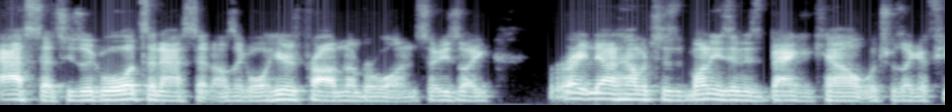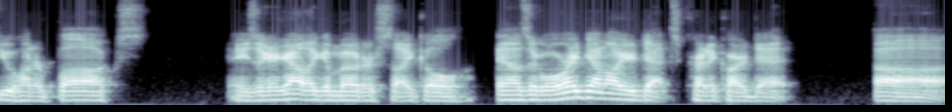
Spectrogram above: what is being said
assets. He's like, well, what's an asset? And I was like, well, here's problem number one. So he's like, writing down how much his money's in his bank account, which was like a few hundred bucks. And he's like, I got like a motorcycle. And I was like, well, write down all your debts, credit card debt. Uh,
